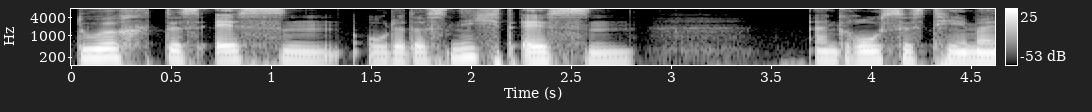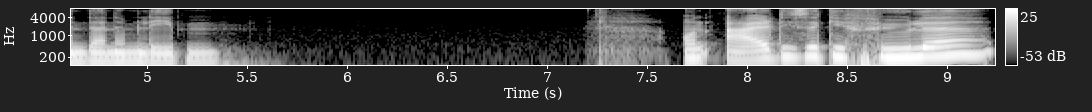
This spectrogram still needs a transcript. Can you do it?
durch das Essen oder das Nichtessen ein großes Thema in deinem Leben. Und all diese Gefühle,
